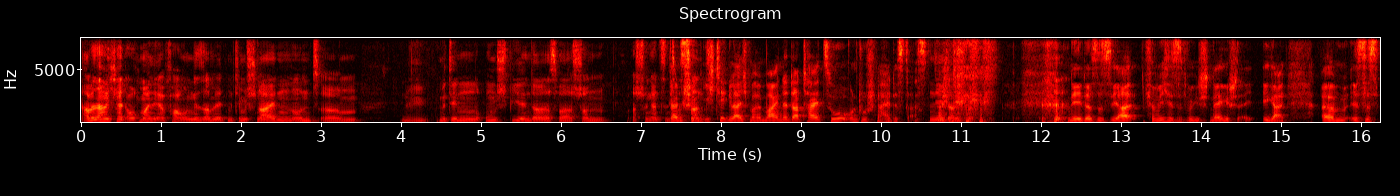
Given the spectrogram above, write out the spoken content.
aber da habe ich halt auch meine Erfahrungen gesammelt mit dem Schneiden und ähm, mit den Rumspielen da. Das war schon, war schon ganz interessant. Dann schicke ich dir gleich mal meine Datei zu und du schneidest das. Nee, danke. nee, das ist ja, für mich ist es wirklich schnell. Egal. Ähm, es ist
